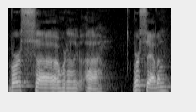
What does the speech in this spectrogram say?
verse, uh, where did I leave? Uh, verse 7.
